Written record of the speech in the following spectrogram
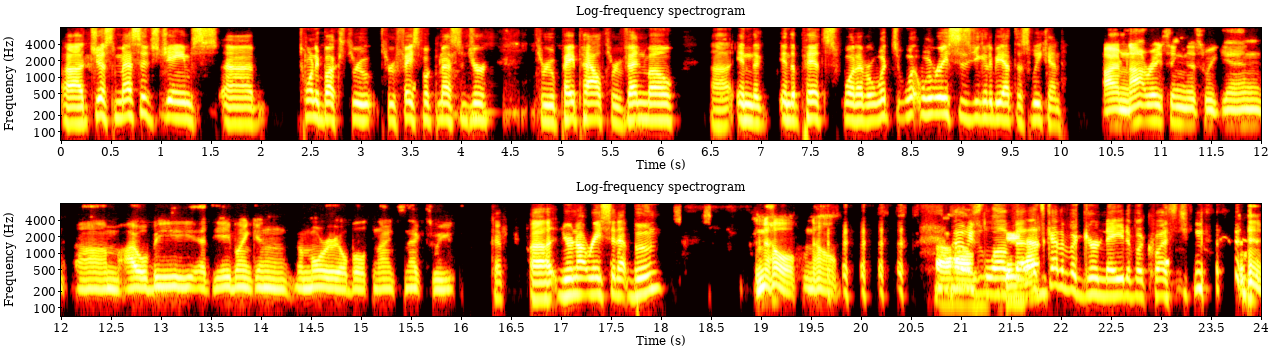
Uh, just message James uh, 20 bucks through through Facebook Messenger, through PayPal, through Venmo, uh, in the in the pits, whatever. What what, what races are you going to be at this weekend? I'm not racing this weekend. Um, I will be at the Abe Lincoln Memorial both nights next week. Okay. Uh, you're not racing at Boone? No, no. I always Um, love that. Dan? That's kind of a grenade of a question. Yeah,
